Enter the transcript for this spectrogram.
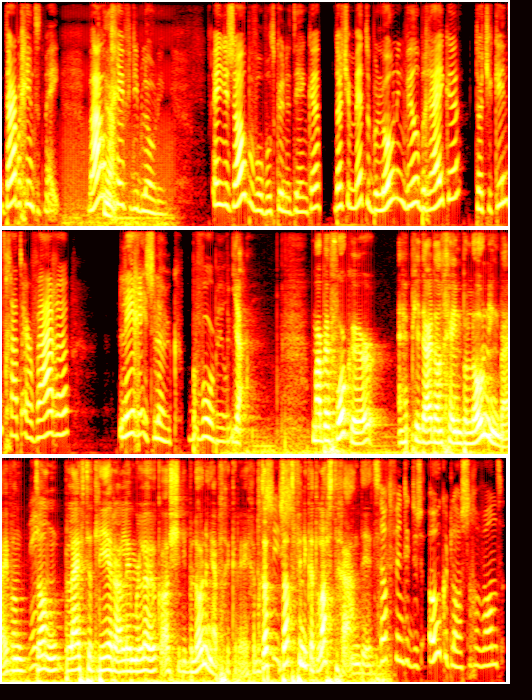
daar begint het mee. Waarom Ja. geef je die beloning? En je zou bijvoorbeeld kunnen denken dat je met de beloning wil bereiken dat je kind gaat ervaren leren is leuk, bijvoorbeeld. Ja. Maar bij voorkeur heb je daar dan geen beloning bij. Want Nee. dan blijft het leren alleen maar leuk als je die beloning hebt gekregen. Dus dat, dat vind ik het lastige aan dit. Dat vind ik dus ook het lastige, want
